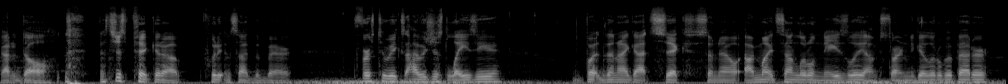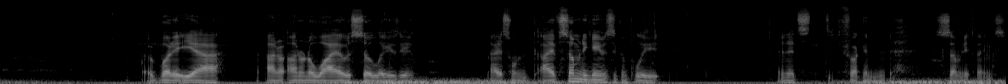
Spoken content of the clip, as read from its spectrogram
Got a doll. Let's just pick it up. Put it inside the bear. First two weeks I was just lazy. But then I got sick. So now I might sound a little nasally. I'm starting to get a little bit better. But it, yeah. I don't, I don't know why I was so lazy. I just want I have so many games to complete. And it's fucking so many things.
